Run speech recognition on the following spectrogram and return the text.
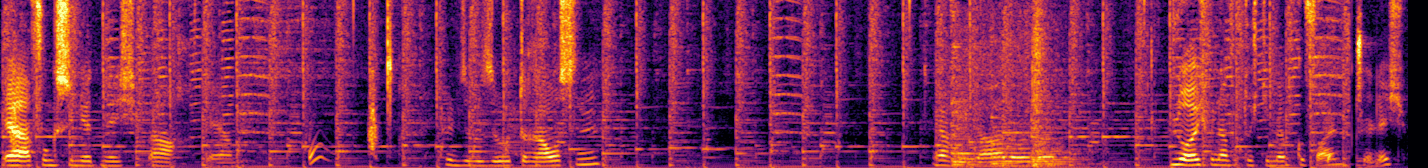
Ja, funktioniert nicht. Ach, der. Ich bin sowieso draußen. Ja, egal, Leute. Nur, ich bin einfach durch die Map gefallen. Chillig.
